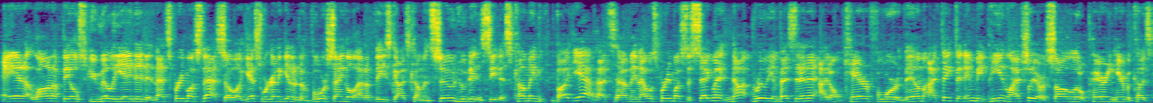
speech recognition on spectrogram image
and Lana feels humiliated and that's pretty much that. So I guess we're going to get a divorce angle out of these guys coming soon who didn't see this coming. But yeah, that's I mean that was pretty much the segment. Not really invested in it. I don't care for them. I think that MVP and Lashley are a solid little pairing here because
